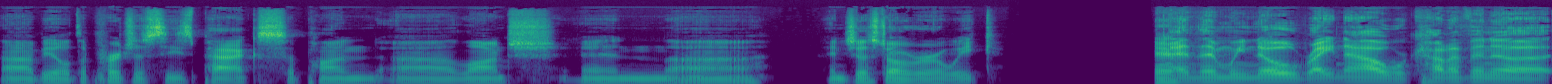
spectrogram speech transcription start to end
uh, be able to purchase these packs upon uh, launch in uh, in just over a week. Yeah. And then we know right now we're kind of in a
